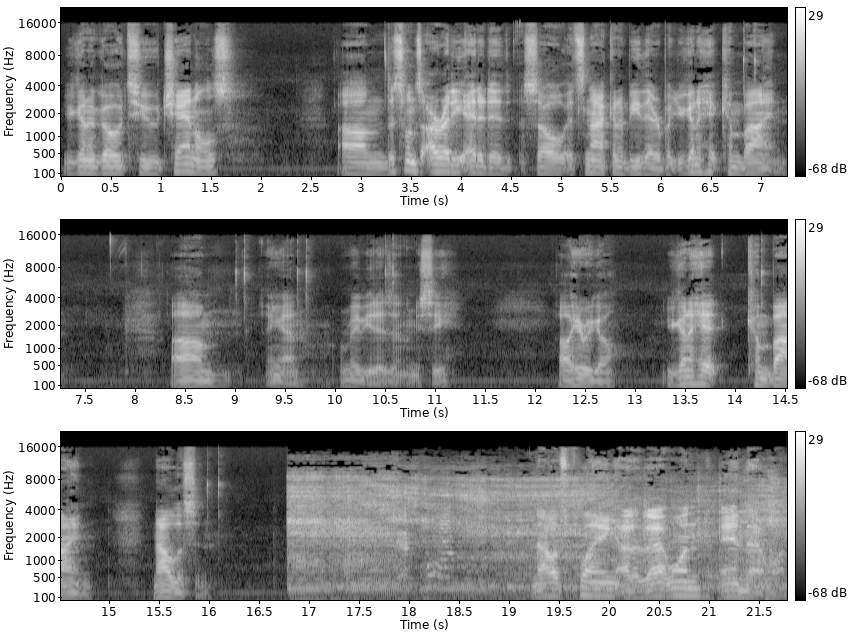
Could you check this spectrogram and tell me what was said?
you're going to go to channels, um, this one's already edited, so it's not going to be there, but you're going to hit combine. Um, hang on, or maybe it isn't. Let me see. Oh, here we go. You're going to hit combine. Now listen. Now it's playing out of that one and that one.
